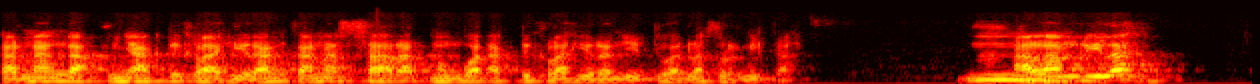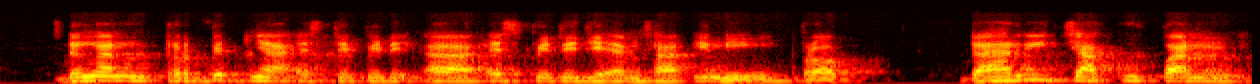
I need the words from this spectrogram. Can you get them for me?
karena nggak punya akte kelahiran karena syarat membuat akte kelahiran itu adalah surat nikah. Hmm. Alhamdulillah dengan terbitnya STPD, uh, eh, SPTJM saat ini, Prof, dari cakupan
